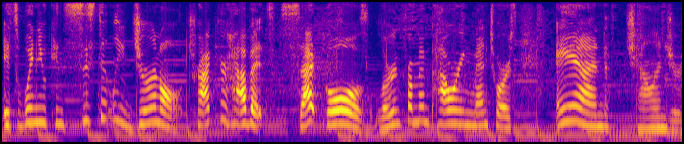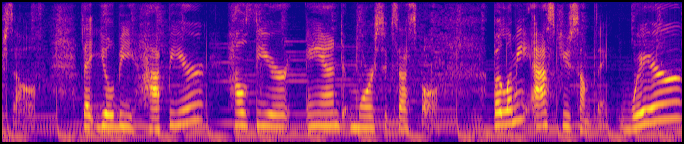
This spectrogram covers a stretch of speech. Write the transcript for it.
It's when you consistently journal, track your habits, set goals, learn from empowering mentors, and challenge yourself that you'll be happier, healthier, and more successful. But let me ask you something. Where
